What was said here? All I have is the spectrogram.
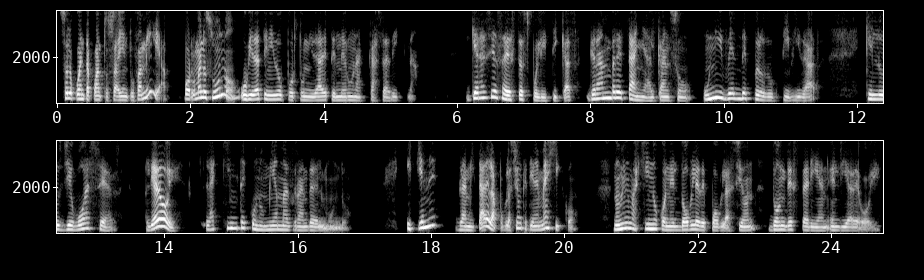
Solo cuenta cuántos hay en tu familia. Por lo menos uno hubiera tenido oportunidad de tener una casa digna. Gracias a estas políticas, Gran Bretaña alcanzó un nivel de productividad que los llevó a ser, al día de hoy, la quinta economía más grande del mundo. Y tiene la mitad de la población que tiene México. No me imagino con el doble de población dónde estarían el día de hoy.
